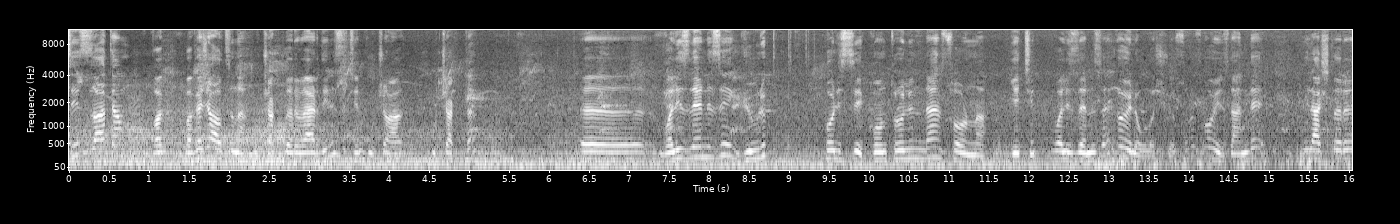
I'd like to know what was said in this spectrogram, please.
siz zaten bag- bagaj altına uçakları verdiğiniz için uçağa, uçakta e, valizlerinizi gümrük polisi kontrolünden sonra geçip valizlerinize öyle ulaşıyorsunuz. O yüzden de ilaçları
